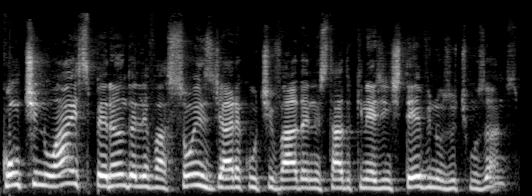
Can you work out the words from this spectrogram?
continuar esperando elevações de área cultivada no estado que nem a gente teve nos últimos anos?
